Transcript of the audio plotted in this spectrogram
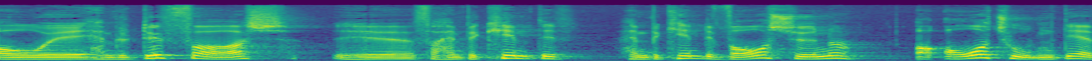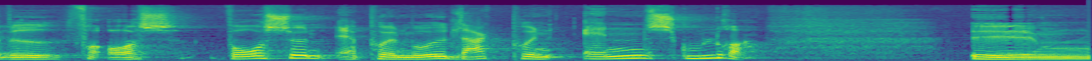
Og øh, han blev døbt for os, øh, for han bekæmpte, han bekendte vores sønder og overtog dem derved fra os. Vores synd er på en måde lagt på en anden skuldre. Øh,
